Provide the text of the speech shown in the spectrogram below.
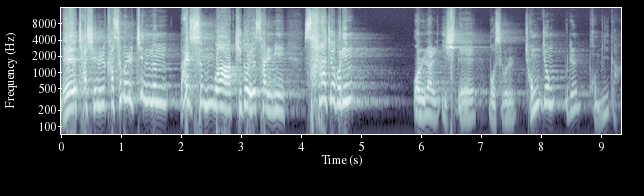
내 자신을 가슴을 찢는 말씀과 기도의 삶이 사라져버린 오늘날 이 시대의 모습을 종종 우리는 봅니다.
